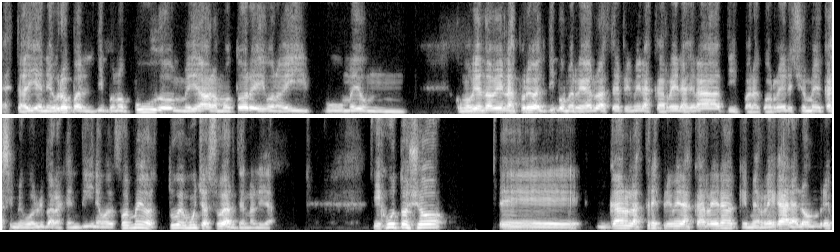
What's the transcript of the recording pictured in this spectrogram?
estadía en Europa, el tipo no pudo, me daba los motores y bueno, ahí hubo medio un, como había andado bien las pruebas, el tipo me regaló las tres primeras carreras gratis para correr, yo casi me volví para Argentina, fue medio, tuve mucha suerte en realidad. Y justo yo eh, gano las tres primeras carreras que me regala el hombre,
